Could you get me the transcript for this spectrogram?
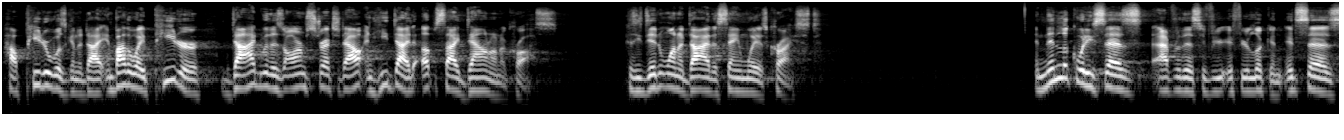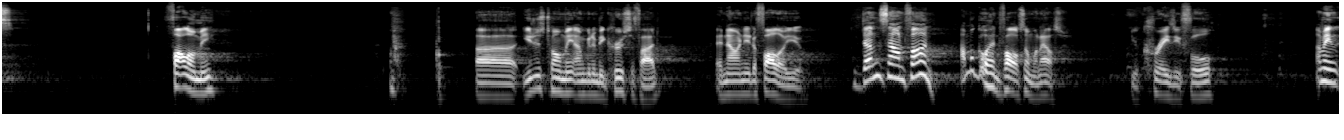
how Peter was going to die. And by the way, Peter died with his arms stretched out, and he died upside down on a cross because he didn't want to die the same way as Christ. And then look what he says after this, if you're, if you're looking. It says, Follow me. Uh, you just told me I'm going to be crucified, and now I need to follow you. Doesn't sound fun. I'm going to go ahead and follow someone else. You crazy fool. I mean,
